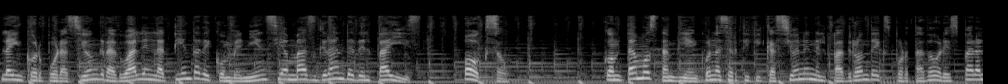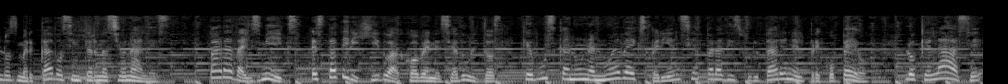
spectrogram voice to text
la incorporación gradual en la tienda de conveniencia más grande del país, OXO, Contamos también con la certificación en el padrón de exportadores para los mercados internacionales. Paradise Mix está dirigido a jóvenes y adultos que buscan una nueva experiencia para disfrutar en el precopeo, lo que la hace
